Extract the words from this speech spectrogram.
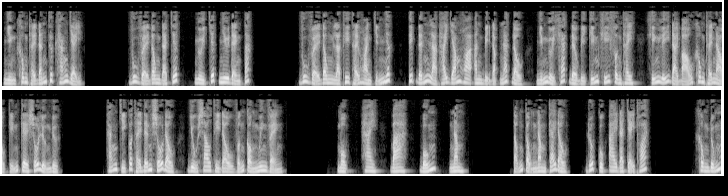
nhưng không thể đánh thức hắn dậy. Vu Vệ Đông đã chết, người chết như đèn tắt. Vu Vệ Đông là thi thể hoàn chỉnh nhất, tiếp đến là Thái giám Hoa Anh bị đập nát đầu, những người khác đều bị kiếm khí phân thay, khiến Lý Đại Bảo không thể nào kiểm kê số lượng được. Hắn chỉ có thể đếm số đầu, dù sao thì đầu vẫn còn nguyên vẹn. Một, hai, ba, bốn, năm. Tổng cộng năm cái đầu, rốt cuộc ai đã chạy thoát? Không đúng.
